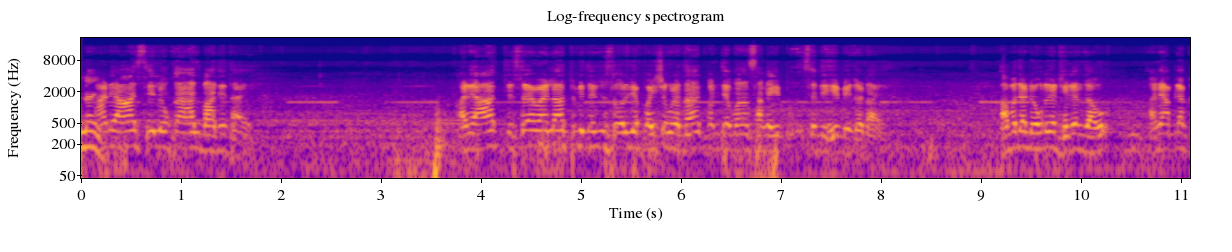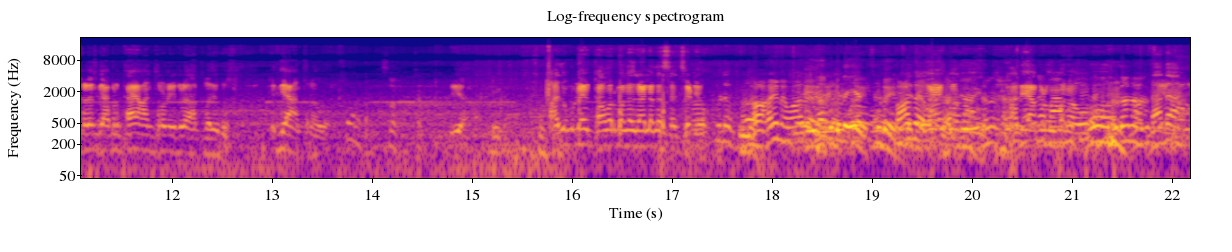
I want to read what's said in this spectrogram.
नाही आणि आज ते लोक आज बाधित आहे. आणि आज तिसऱ्या वेळेला तुम्ही त्यांच्यासमोर जे पैसे उडतात पण ते मला सांगा ही परिस्थिती ही बिकट आहे. आपण त्या डोंगराच्या ठिकाणी जाऊ आणि आपल्या कळत की आपण काय अंतरावर इकडे आतमध्ये घुसलो किती अंतरावर? या. अजून कुठे? टावर बघायला राहिलं का सेन्सिटिव्ह आहे ना माझं खाली आपण उभं राहू.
